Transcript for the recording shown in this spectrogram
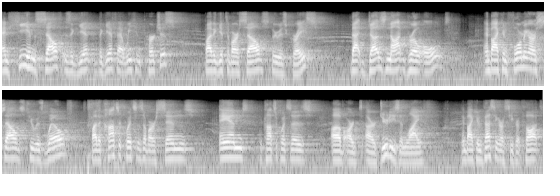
And He Himself is a gift, the gift that we can purchase by the gift of ourselves through His grace that does not grow old, and by conforming ourselves to His will, by the consequences of our sins and the consequences of our, our duties in life, and by confessing our secret thoughts,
